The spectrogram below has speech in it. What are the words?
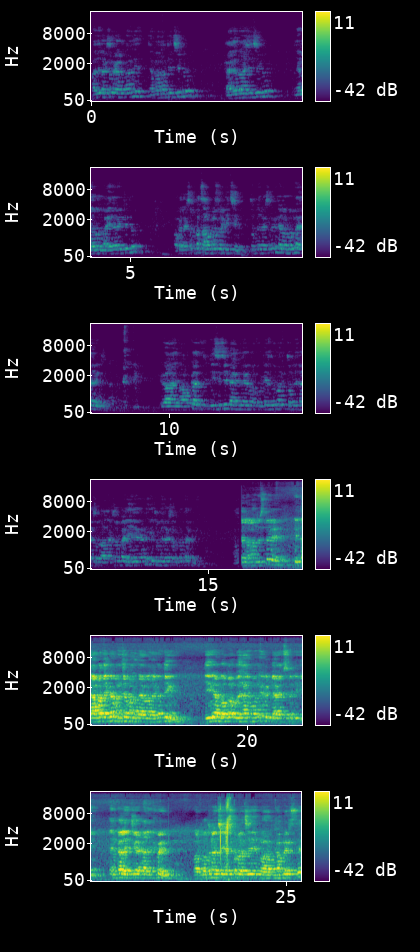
పది లక్షలు కాగితం నెల రోజులు వాయిదా పెట్టిండు ఒక లక్ష రూపాయలు సావకాశాలకు ఇచ్చిండు. తొమ్మిది లక్షలకి నెల రోజులు వాయిదా పెట్టిండు ఒక్క డిసిసి బ్యాంక్ దగ్గర మనం కొట్టేసుకుని మనకి తొమ్మిది లక్షలు ఆరు లక్షల రూపాయలు వేయలేదు కానీ ఈ తొమ్మిది లక్షల రూపాయలు తప్పింది మనం చూస్తే ఈ దాబా దగ్గర మంచిగా మన దాబా దగ్గర దిగింది. దిగి ఆ లోపల భోజనానికి పోయి వీటి బ్యాగ్స్ దిగి వెనకాల ఎత్తిగా కాలికి పోయింది వాళ్ళు పొద్దున వచ్చి చేసుకుని వచ్చి కంప్లీట్ ఇస్తే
